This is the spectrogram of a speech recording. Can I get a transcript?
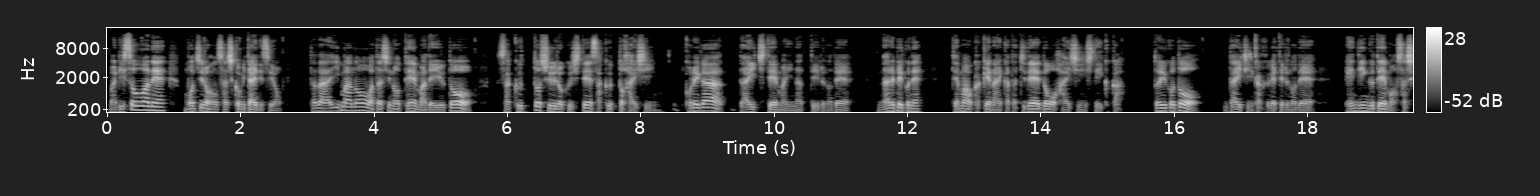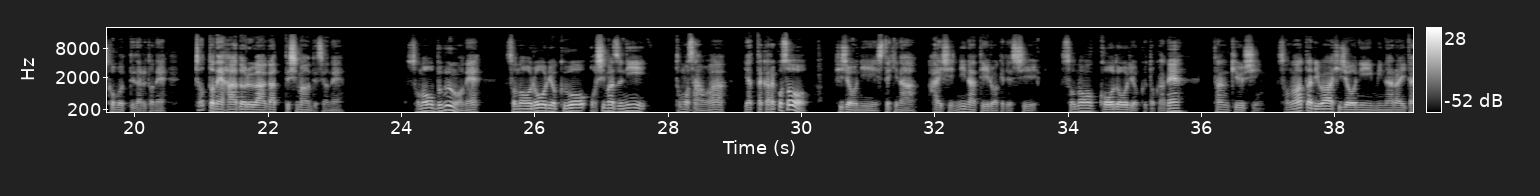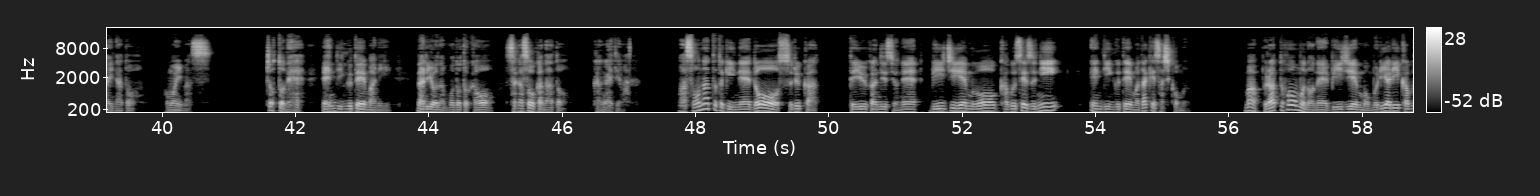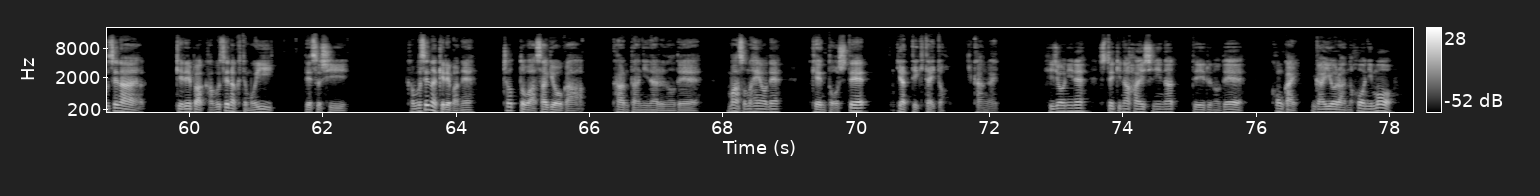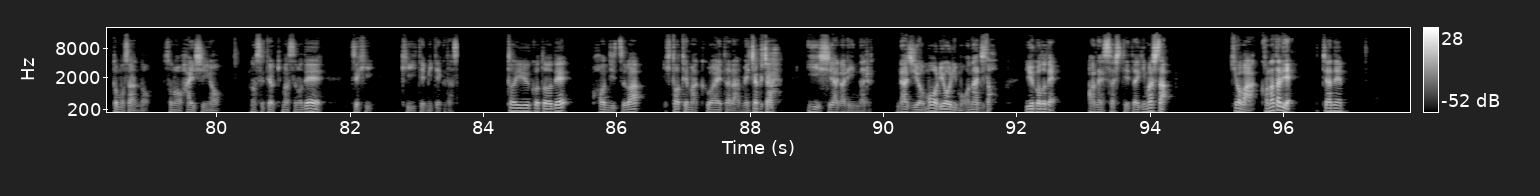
まあ理想はね、もちろん差し込みたいですよ。ただ今の私のテーマで言うと、サクッと収録してサクッと配信。これが第一テーマになっているので、なるべくね、手間をかけない形でどう配信していくか。ということを第一に掲げてるので、エンディングテーマを差し込むってなるとね、ちょっとね、ハードルが上がってしまうんですよね。その部分をね、その労力を惜しまずに、ともさんはやったからこそ、非常に素敵な配信になっているわけですし、その行動力とかね、探求心、そのあたりは非常に見習いたいなと思います。ちょっとね、エンディングテーマになるようなものとかを探そうかなと考えています。まあそうなった時にね、どうするかっていう感じですよね。BGM を被せずにエンディングテーマだけ差し込む。まあプラットフォームのね、BGM も無理やり被せなければ被せなくてもいいですし、被せなければね、ちょっとは作業が簡単になるので、まあその辺をね、検討してやっていきたいと考え。非常にね、素敵な配信になっているので、今回概要欄の方にもともさんのその配信を載せておきますので、ぜひ聞いてみてください。ということで、本日は一手間加えたらめちゃくちゃいい仕上がりになる。ラジオも料理も同じということでお話しさせていただきました。今日はこの辺りで。じゃあね。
